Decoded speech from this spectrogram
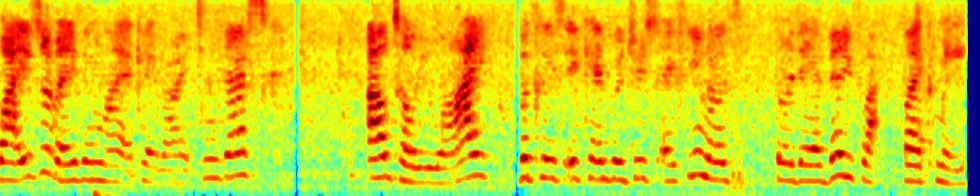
Why is a raven like a writing desk? I'll tell you why. Because it can produce a few notes, though they are very flat, like me.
